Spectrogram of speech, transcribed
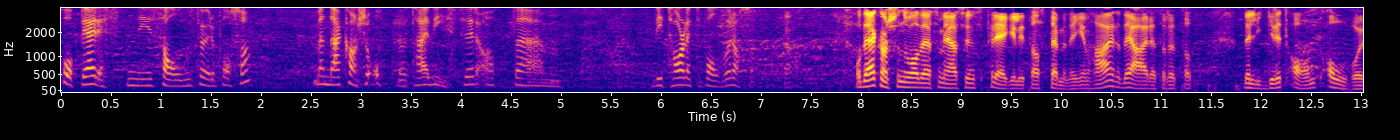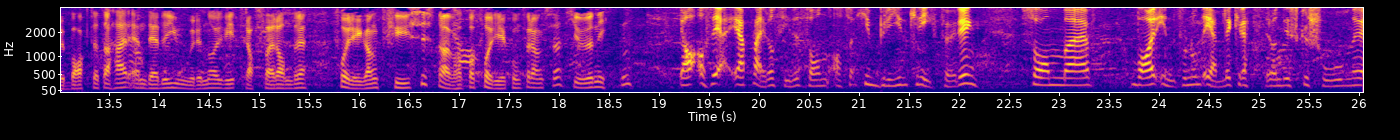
håper jeg resten i salen fører på også. Men det er kanskje oppmøtet her viser at eh, vi tar dette på alvor, altså. Og Det er kanskje noe av det som jeg syns preger litt av stemningen her. Det er rett og slett at det ligger et annet alvor bak dette her enn det det gjorde når vi traff hverandre forrige gang fysisk, da vi var på forrige konferanse, 2019. Ja, altså jeg, jeg pleier å si det sånn. altså Hybrid krigføring som uh, var innenfor noen edle kretser og en diskusjon i,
